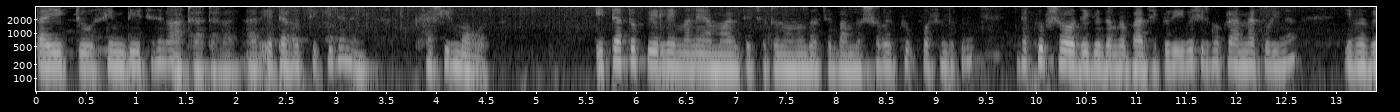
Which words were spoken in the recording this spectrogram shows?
তাই একটু সিম দিয়েছি যেন আঠা আঠা হয়। আর এটা হচ্ছে কি জানেন? খাসির মগজ। এটা তো পেলে মানে আমার যে ছোটো ননদ আছে বা আমরা সবাই খুব পছন্দ করি, এটা খুব সহজে কিন্তু আমরা ভাজি করি। বেশিরভাগ রান্না করি না। এভাবে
